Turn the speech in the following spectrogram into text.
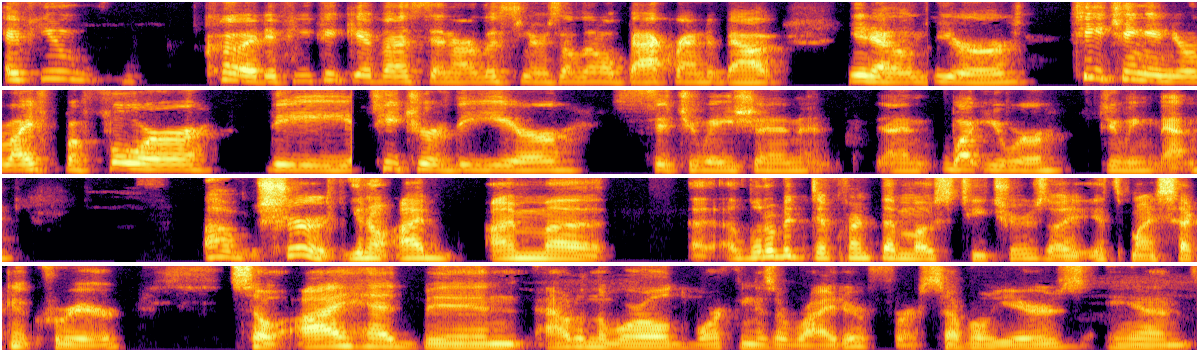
if you could, if you could give us and our listeners a little background about, you know, your teaching in your life before the teacher of the year situation and, and what you were doing then? Um, sure. You know, I'm I'm uh, a little bit different than most teachers. I, it's my second career, so I had been out in the world working as a writer for several years and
